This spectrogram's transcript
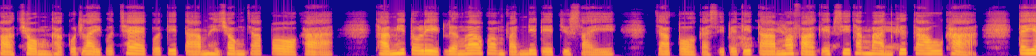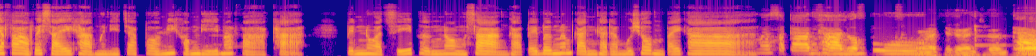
ฝากช่องค่ะ กดไลค์กดแชร์กดติดตามให้ช่องจ้าปอค่ะ ถ้ามีตัวเลขเรื่องเล่าความฝันเด็ดๆอยู่ใสจ้าปอก็สิไปติดตามมาฝากเอฟซีทางบ้านคือเก่าค่ะ แต่อย่าฝ่ากไปใสค่ะมื้อนี้จ้าปอมีของดีมาฝากค่ะ เป็นหนวดสีเพิงน่องสร้างค่ะ ไปเบิ่งน้ำกันค่ะท่านผู้ชมไปค่ะมาสการค่ะหลวงปู่เจริญเจริญพค่ะ ร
